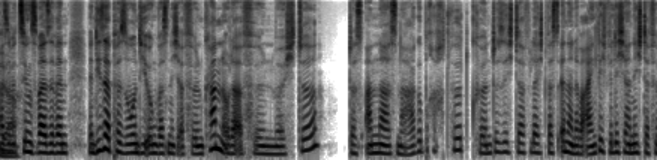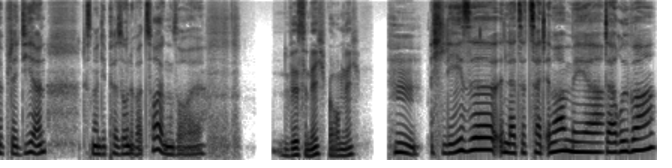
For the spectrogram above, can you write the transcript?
Also ja. beziehungsweise, wenn, wenn dieser Person, die irgendwas nicht erfüllen kann oder erfüllen möchte, das anders nahegebracht wird, könnte sich da vielleicht was ändern. Aber eigentlich will ich ja nicht dafür plädieren, dass man die Person überzeugen soll. Willst du nicht? Warum nicht? Hm. Ich lese in letzter Zeit immer mehr darüber,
